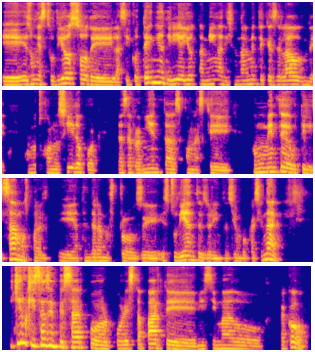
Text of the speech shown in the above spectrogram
Eh, es un estudioso de la psicotecnia, diría yo también adicionalmente que es el lado donde hemos conocido por las herramientas con las que comúnmente utilizamos para atender a nuestros estudiantes de orientación vocacional. Y quiero quizás empezar por, por esta parte, mi estimado Jacobo.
